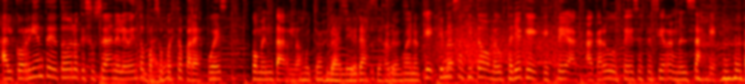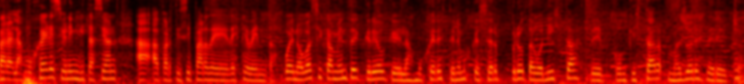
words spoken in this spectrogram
al corriente de todo lo que suceda en el evento, por supuesto, para después comentarlo. Muchas gracias. gracias, Bueno, ¿qué, mensajito me gustaría que, esté a, cargo de ustedes este cierre, mensaje para las mujeres y una invitación a, participar de, de este evento? Bueno, básicamente creo que las mujeres tenemos que ser protagonistas de conquistar mayores derechos.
